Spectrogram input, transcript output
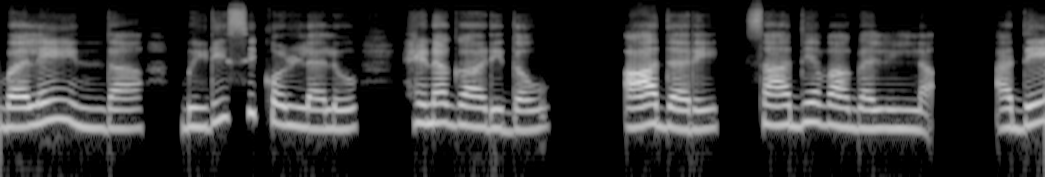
ಬಲೆಯಿಂದ ಬಿಡಿಸಿಕೊಳ್ಳಲು ಹೆಣಗಾಡಿದವು. ಆದರೆ ಸಾಧ್ಯವಾಗಲಿಲ್ಲ. ಅದೇ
